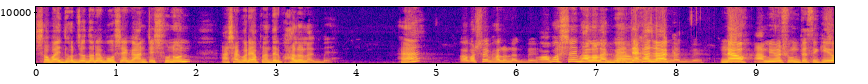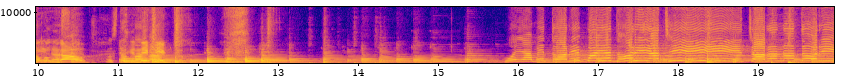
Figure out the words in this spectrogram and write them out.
সবাই ধৈর্য ধরে বসে গানটি শুনুন। আশা করি আপনাদের ভালো লাগবে। হ্যাঁ? অবশ্যই ভালো লাগবে। অবশ্যই ভালো লাগবে। হ্যাঁ, দেখা যাক। নাও আমিও শুনতেছি কি রকম গাও। দেখি একটু। ওই আমি তোরে পায়ে ধরে আছি চরণ তরি।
